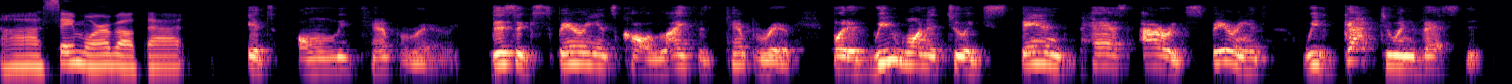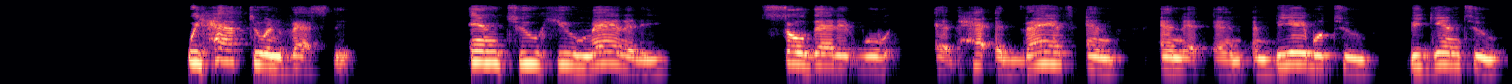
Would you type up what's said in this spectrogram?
Ah, say more about that. It's only temporary. This experience called life is temporary. But if we wanted to extend past our experience, we've got to invest it. We have to invest it into humanity so that it will advance and and and, and be able to begin to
